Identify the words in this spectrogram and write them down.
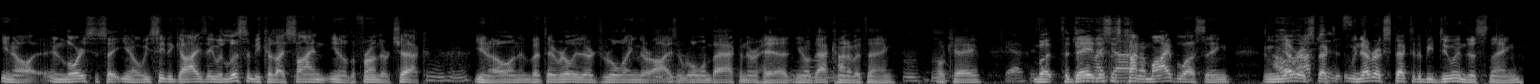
you know and Lori used to say you know we see the guys they would listen because I signed you know the front of their check Mm-hmm. you know and but they really they're drooling their eyes are rolling back in their head you know that kind of a thing okay Mm-hmm. Yeah, but today this is kind of my blessing and we Oh, never options. Mm-hmm. expected we never expected to be doing this thing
